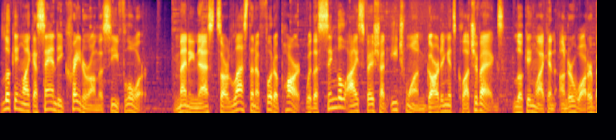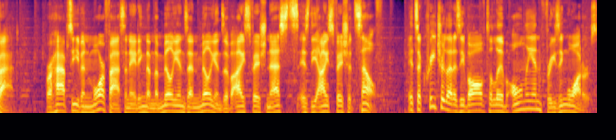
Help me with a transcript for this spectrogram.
looking like a sandy crater on the sea floor. Many nests are less than a foot apart, with a single icefish at each one guarding its clutch of eggs, looking like an underwater bat. Perhaps even more fascinating than the millions and millions of icefish nests is the icefish itself. It's a creature that has evolved to live only in freezing waters.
